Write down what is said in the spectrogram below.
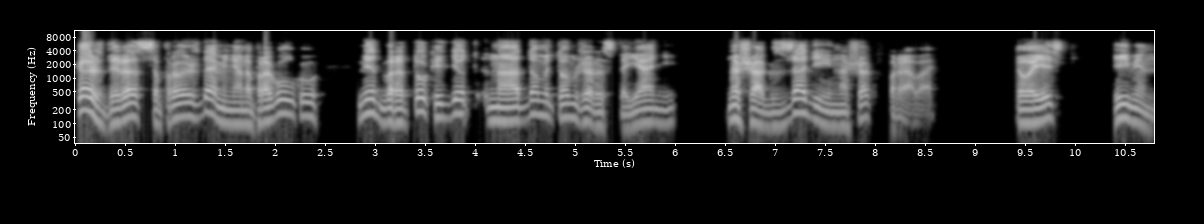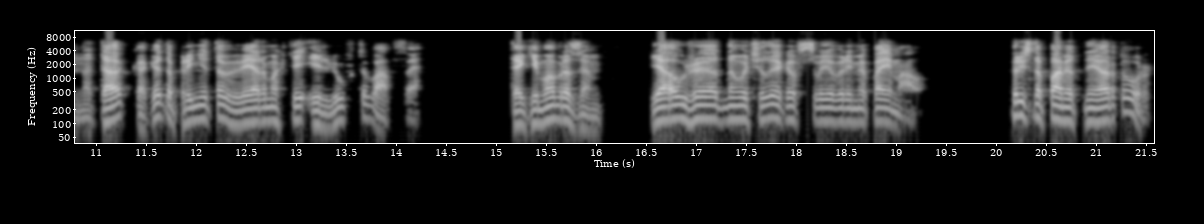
Каждый раз, сопровождая меня на прогулку, медбраток идет на одном и том же расстоянии, на шаг сзади и на шаг вправо. То есть именно так, как это принято в вермахте и люфтваффе. Таким образом, я уже одного человека в свое время поймал. Преснопамятный Артур,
